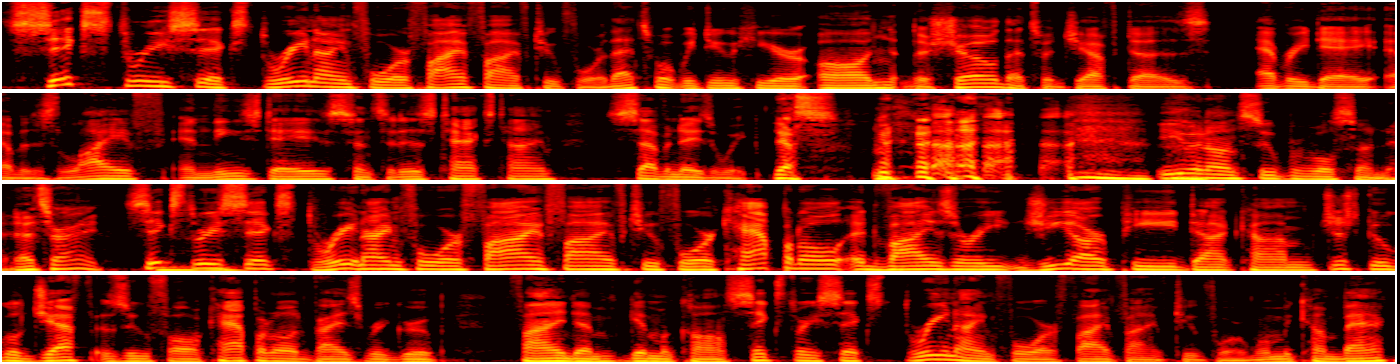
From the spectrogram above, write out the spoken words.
636 394 5524. That's what we do here on the show. That's what Jeff does every day of his life. And these days, since it is tax time, seven days a week, Yes, even on Super Bowl Sunday. that's right. 636 394 5524. Capital Advisory, GRP.com. Just Google Jeff Zufall, Capital Advisory Group. Find him, give him a call, 636 394 5524. When we come back,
